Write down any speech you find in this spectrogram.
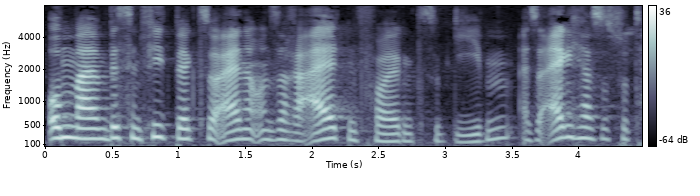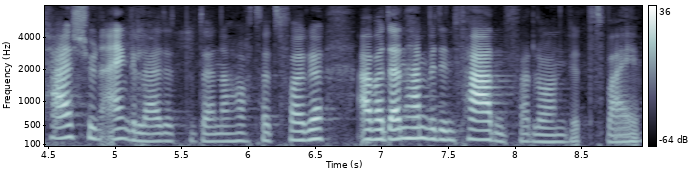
um mal ein bisschen Feedback zu einer unserer alten Folgen zu geben. Also eigentlich hast du es total schön eingeleitet mit deiner Hochzeitsfolge, aber dann haben wir den Faden verloren, wir zwei.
